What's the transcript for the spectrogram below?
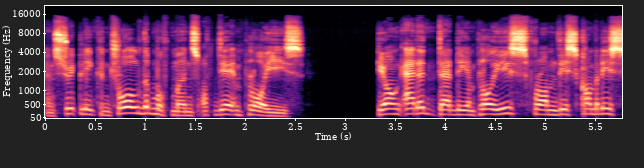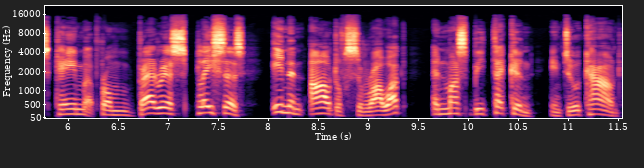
and strictly control the movements of their employees. Tiong added that the employees from these companies came from various places in and out of Sarawak and must be taken into account.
